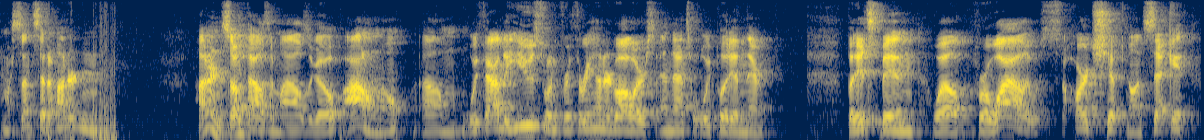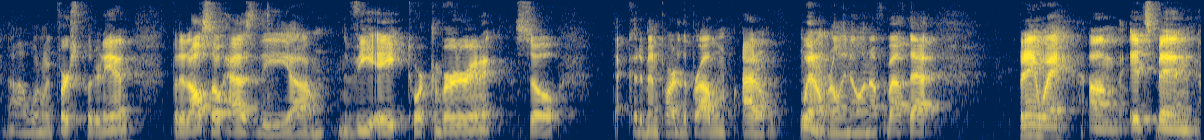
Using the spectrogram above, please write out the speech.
my son said 100 and, 100 and some thousand miles ago. I don't know. Um, we found a used one for $300 and that's what we put in there. But it's been, well, for a while it was just a hard shift on second uh, when we first put it in, but it also has the um, V8 torque converter in it, so that could have been part of the problem. I don't, we don't really know enough about that. But anyway, um, it's been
